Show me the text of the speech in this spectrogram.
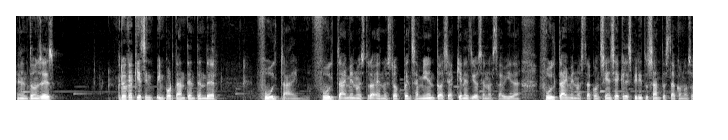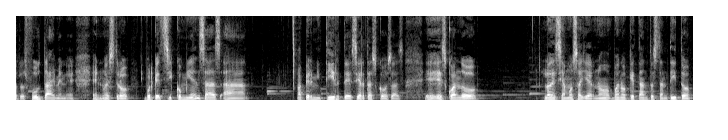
Entonces, creo que aquí es importante entender full time, full time en nuestro, en nuestro pensamiento hacia quién es Dios en nuestra vida, full time en nuestra conciencia que el Espíritu Santo está con nosotros, full time en, en, nuestro... Porque si comienzas a, a permitirte ciertas cosas, eh, es cuando lo decíamos ayer, ¿no? Bueno, ¿qué tanto es tantito?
